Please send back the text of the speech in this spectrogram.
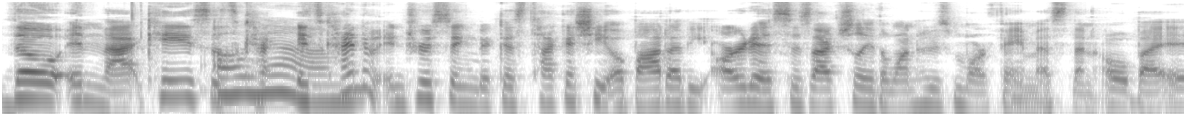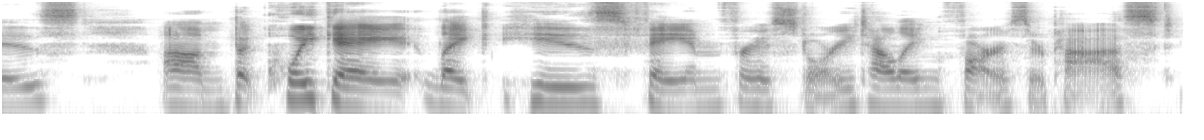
Though in that case, it's Oh, ki- yeah. it's kind of interesting because Takeshi Obata, the artist, is actually the one who's more famous than Oba is. Um, but Koike, like his fame for his storytelling, far surpassed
